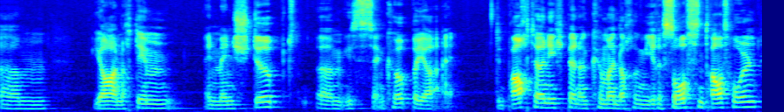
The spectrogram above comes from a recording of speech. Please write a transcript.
ähm, ja, nachdem ein Mensch stirbt, ähm, ist sein Körper ja den braucht er nicht mehr, dann können wir noch irgendwie Ressourcen draus holen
